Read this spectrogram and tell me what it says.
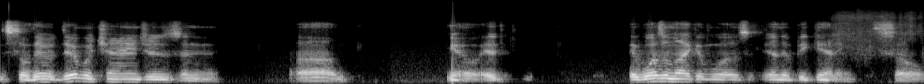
so there, there were changes, and um, you know, it, it wasn't like it was in the beginning. So,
